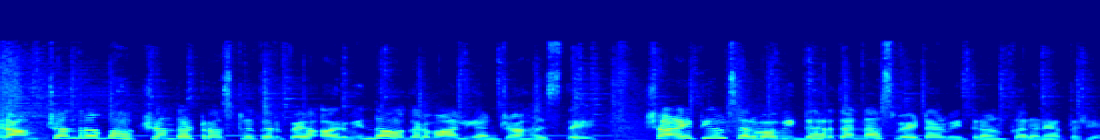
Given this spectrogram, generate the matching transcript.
रामचंद्र भागचंद ट्रस्टतर्फे अरविंद अगरवाल यांच्या हस्ते शाळेतील सर्व विद्यार्थ्यांना स्वेटर वितरण करण्यात आले.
